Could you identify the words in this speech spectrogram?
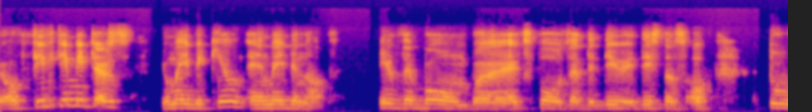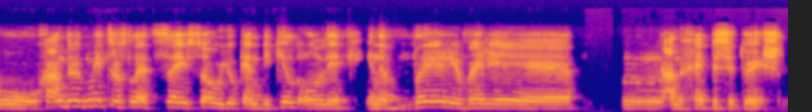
or 50 meters, you may be killed and maybe not. If the bomb uh, explodes at the distance of 200 meters, let's say so, you can be killed only in a very, very um, unhappy situation.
